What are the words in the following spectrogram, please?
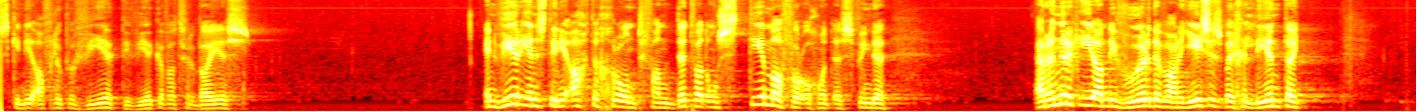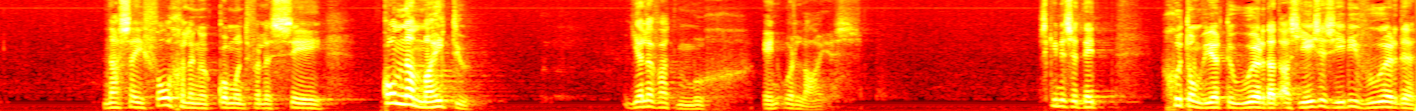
Miskien die afgelope week die weke wat verby is en weer eens teen die agtergrond van dit wat ons tema vir oggend is vriende herinner ek u aan die woorde waar Jesus by geleentheid na sy volgelinge kom en vir hulle sê kom na my toe julle wat moeg en oorlaai is. Miskien is dit net goed om weer te hoor dat as Jesus hierdie woorde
